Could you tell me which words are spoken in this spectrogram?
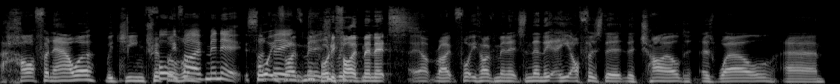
half an hour with Jeanne Tripplehorn. 45 minutes. I 45 think. minutes. 45 minutes. Yeah, right, 45 minutes. And then he offers the, the child as well. Um,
